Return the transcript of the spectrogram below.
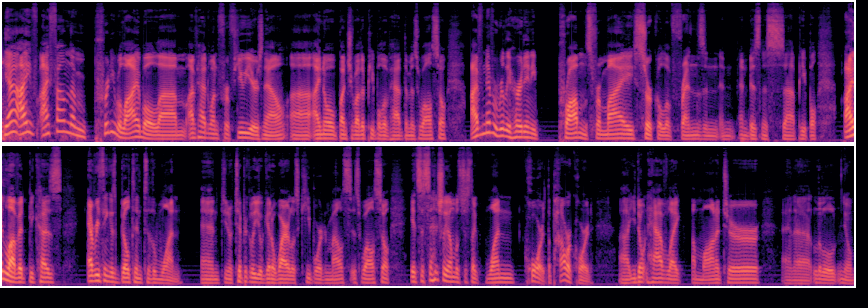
Yeah, I've I found them pretty reliable. Um, I've had one for a few years now. Uh, I know a bunch of other people have had them as well. So I've never really heard any problems from my circle of friends and and, and business uh, people. I love it because everything is built into the one and you know typically you'll get a wireless keyboard and mouse as well. So it's essentially almost just like one cord the power cord. Uh, you don't have like a monitor and a little you know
